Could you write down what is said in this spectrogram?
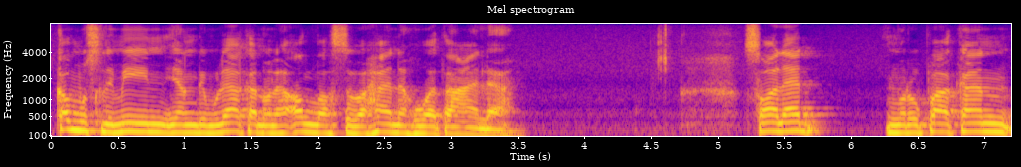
Kaum muslimin yang dimuliakan oleh Allah Subhanahu wa taala. Salat merupakan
